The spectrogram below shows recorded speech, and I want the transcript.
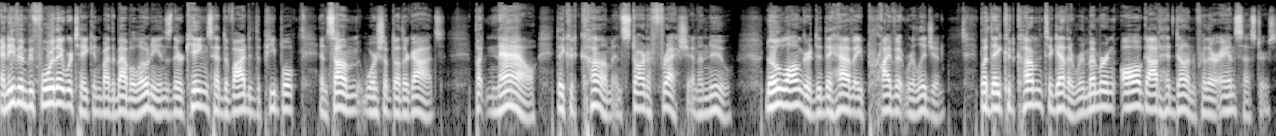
And even before they were taken by the Babylonians, their kings had divided the people, and some worshipped other gods. But now they could come and start afresh and anew. No longer did they have a private religion, but they could come together, remembering all God had done for their ancestors,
